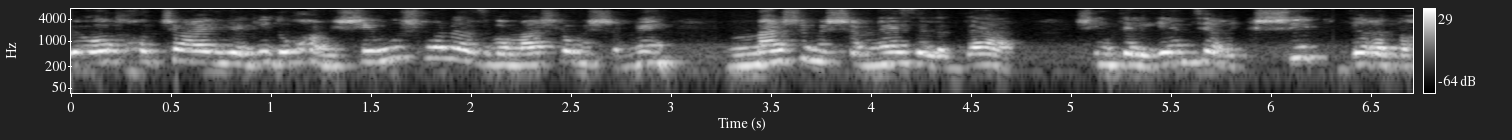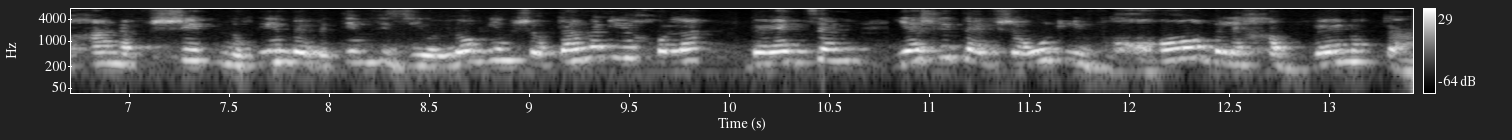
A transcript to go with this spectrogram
בעוד חודשיים יגידו 58, זה ממש לא משנה. מה שמשנה זה לדעת שאינטליגנציה רגשית ורווחה נפשית נוגעים בהיבטים פיזיולוגיים שאותם אני יכולה, בעצם יש לי את האפשרות לבחור ולכוון אותם.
